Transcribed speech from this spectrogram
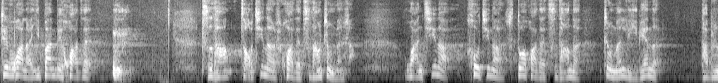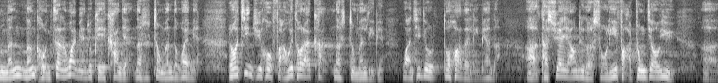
这幅画呢，一般被画在 祠堂，早期呢是画在祠堂正门上，晚期呢，后期呢是多画在祠堂的正门里边的。它不是门门口，站在外面就可以看见，那是正门的外面。然后进去以后返回头来看，那是正门里边。晚期就多画在里面的。啊，他宣扬这个守礼法、重教育，呃，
